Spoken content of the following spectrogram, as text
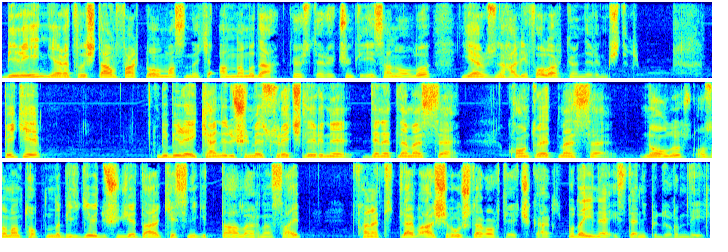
Bireyin yaratılıştan farklı olmasındaki anlamı da gösterir. Çünkü insanoğlu yeryüzüne halife olarak gönderilmiştir. Peki bir birey kendi düşünme süreçlerini denetlemezse, kontrol etmezse ne olur? O zaman toplumda bilgi ve düşünceye dair kesinlik iddialarına sahip fanatikler ve aşırı uçlar ortaya çıkar. Bu da yine istenlik bir durum değil.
